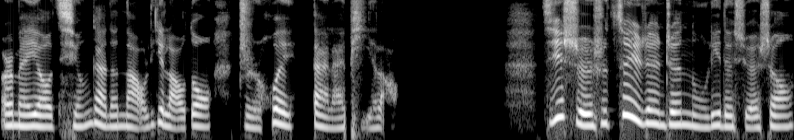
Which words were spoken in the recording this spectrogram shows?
而没有情感的脑力劳动只会带来疲劳。即使是最认真努力的学生，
